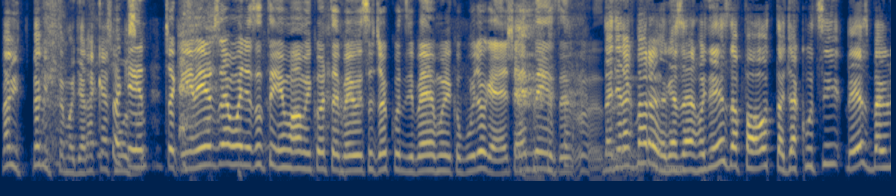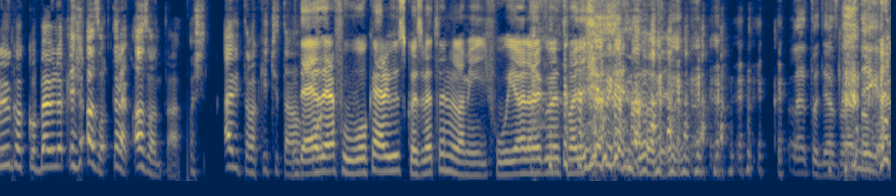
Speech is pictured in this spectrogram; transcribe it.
bevitt, bevittem a gyereket. Csak mozg- én, csak én érzem, hogy ez a téma, amikor te beülsz a jacuzzibe, elmúlik a bugyogás, hát nézd. De a gyerek már röhög ezen, hogy nézd, apa, ott a jacuzzi, nézd, beülünk, akkor beülök, és azon, tényleg azonnal. Most elvittem a kicsit a... De ezzel fúvókára ülsz közvetlenül, ami így fújja a levegőt, vagy Lehet, hogy ez lehet Igen.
